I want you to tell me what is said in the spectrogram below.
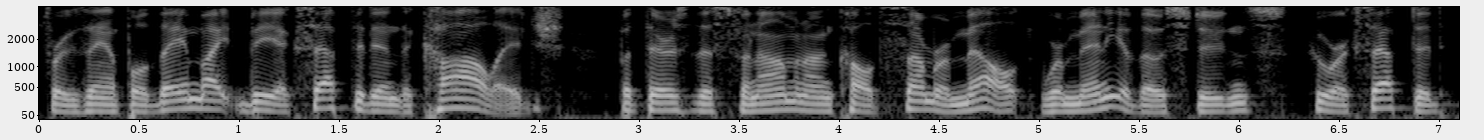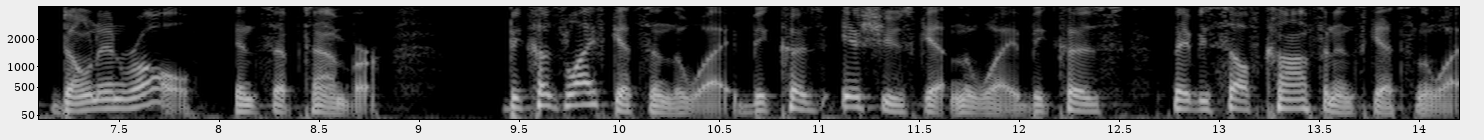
for example, they might be accepted into college, but there's this phenomenon called summer melt where many of those students who are accepted don't enroll in September because life gets in the way, because issues get in the way, because maybe self confidence gets in the way.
